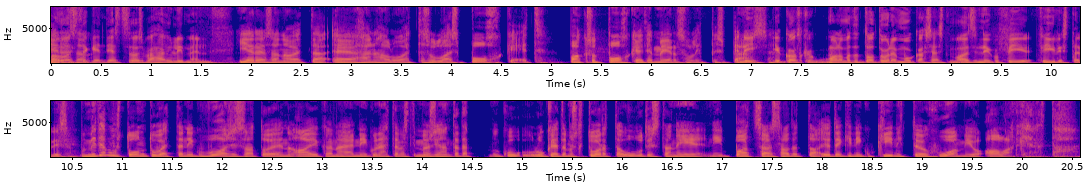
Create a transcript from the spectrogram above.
Haluaisitko san... kenties, että se olisi vähän ylimennyt? Jere sanoi, että hän haluaa, että sulla olisi pohkeet paksut pohkeet ja mersulippis päässä. Niin, ja koska molemmat on totuuden mukaisia, mä olisin niinku fi- fiilistelisin. Mutta miten musta tuntuu, että niinku vuosisatojen aikana ja niinku nähtävästi myös ihan tätä, kun lukee tämmöistä tuoretta uutista, niin, niin patsaissa otetaan jotenkin niinku kiinnittyä huomio alakertaa.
